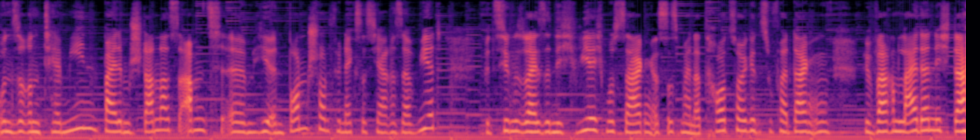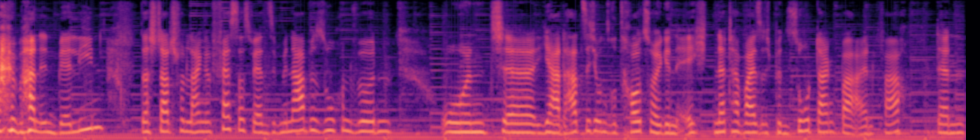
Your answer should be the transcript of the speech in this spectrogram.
unseren Termin bei dem Standesamt ähm, hier in Bonn schon für nächstes Jahr reserviert. Beziehungsweise nicht wir. Ich muss sagen, es ist meiner Trauzeugin zu verdanken. Wir waren leider nicht da, wir waren in Berlin. Das stand schon lange fest, dass wir ein Seminar besuchen würden. Und äh, ja, da hat sich unsere Trauzeugin echt netterweise, ich bin so dankbar einfach, denn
